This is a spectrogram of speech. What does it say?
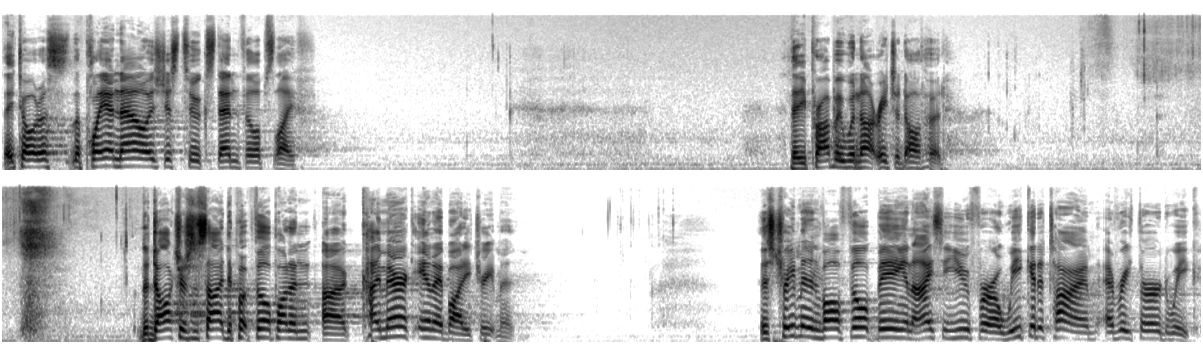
They told us the plan now is just to extend Philip's life. That he probably would not reach adulthood. The doctors decided to put Philip on a uh, chimeric antibody treatment. This treatment involved Philip being in ICU for a week at a time every third week.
